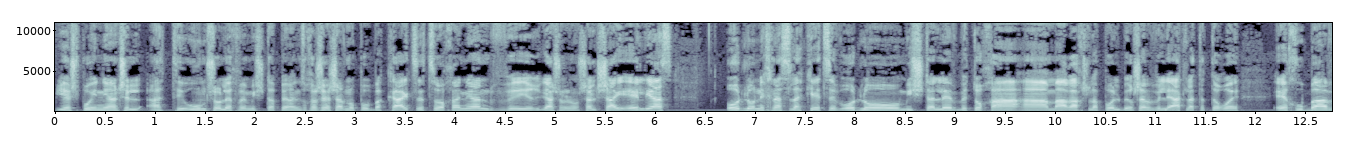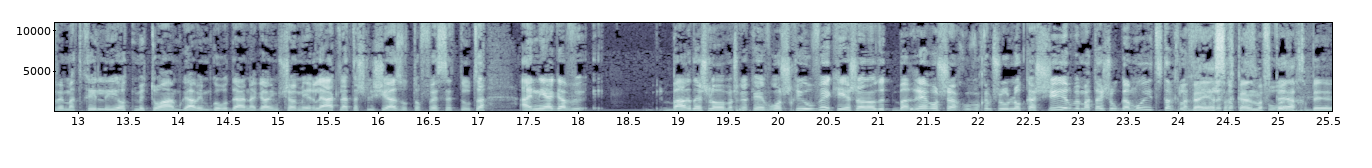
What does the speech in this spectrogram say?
יש פה עניין של התיאום שהולך ומשתפר. אני זוכר שישבנו פה בקיץ לצורך העניין, והרגשנו למשל שי אליאס, עוד לא נכנס לקצב, עוד לא משתלב בתוך המערך של הפועל באר שבע, ולאט לאט אתה רואה איך הוא בא ומתחיל להיות מתואם, גם עם גורדנה, גם עם שמיר, לאט לאט השלישייה הזאת תופסת תאוצה. אני אגב... ברדה יש לו מה שנקרא כאב ראש חיובי, כי יש לנו עוד את בררו שאנחנו זוכרים שהוא לא כשיר, ומתישהו גם הוא יצטרך לחזור והיה לתוך שחקן הסיפור הזה. מפתח ב-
